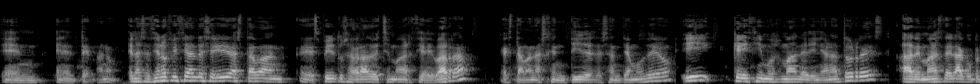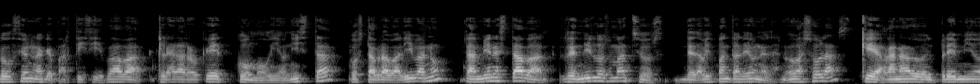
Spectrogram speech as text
en, en el tema ¿no? En la sección oficial de seguida estaban eh, Espíritu Sagrado de Chema García Ibarra, estaban las Gentiles de Santiago Amodeo y ¿Qué hicimos mal de Liliana Torres? Además de la coproducción en la que participaba Clara Roquet como guionista, Costa Brava Líbano. También estaban Rendir los Machos de David Pantaleón en Las Nuevas Olas, que ha ganado el premio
